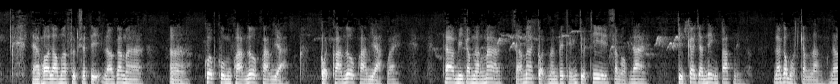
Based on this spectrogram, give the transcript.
ๆแต่พอเรามาฝึกสติเราก็มาควบคุมความโลภความอยาก กดความโลภความอยากไว้ ถ้ามีกำลังมากสามารถกดมันไปถึงจุดที่สงบได้ จิตก็จะนิ่งปั๊บหนึ่ง แล้วก็หมดกำลัง แล้ว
